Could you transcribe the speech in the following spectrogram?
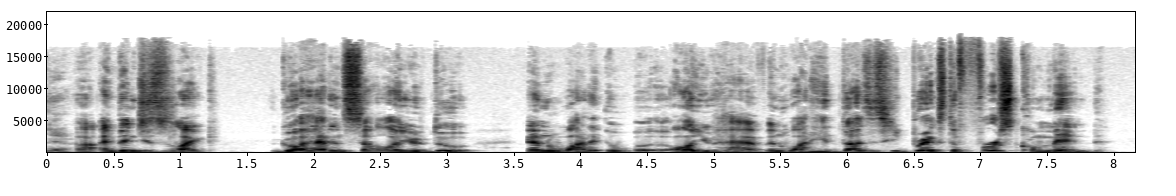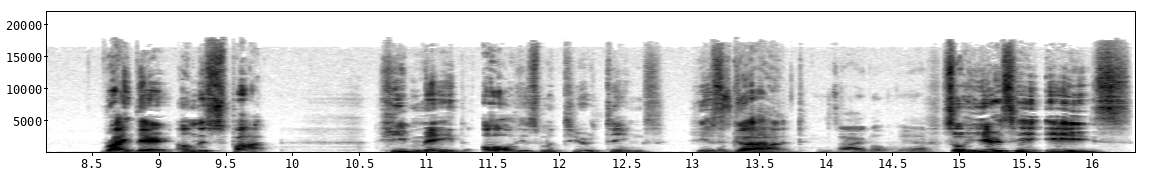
Yeah. Uh, and then Jesus is like, go ahead and sell all you do, and what it- uh, all you have. And what he does is he breaks the first command, right there on the spot. He made all his material things. He's It's God. It's idol. Yeah. So here's he is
